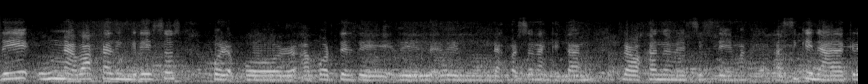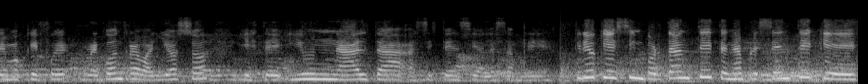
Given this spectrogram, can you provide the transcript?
de una baja de ingresos por, aportes de, las personas que están trabajando en el sistema. Así que nada, creemos que fue recontra valioso y, este, y una alta asistencia a la Asamblea. Creo que es importante tener presente que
